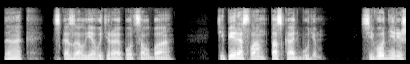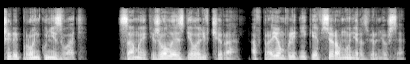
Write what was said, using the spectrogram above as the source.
«Так», — сказал я, вытирая пот со лба, — «теперь, Аслан, таскать будем. Сегодня решили Проньку не звать. Самое тяжелое сделали вчера, а втроем в леднике все равно не развернешься.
